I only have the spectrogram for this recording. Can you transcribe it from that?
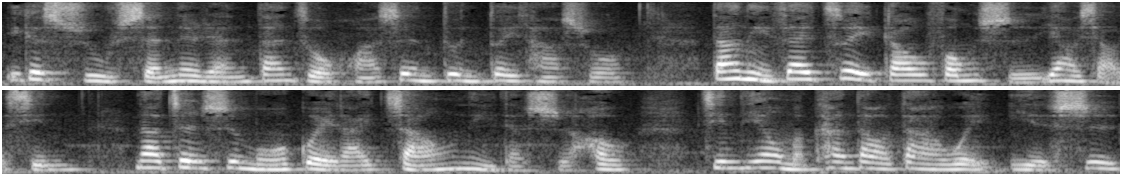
一个属神的人，丹佐华盛顿对他说。当你在最高峰时要小心，那正是魔鬼来找你的时候。今天我们看到大卫也是，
